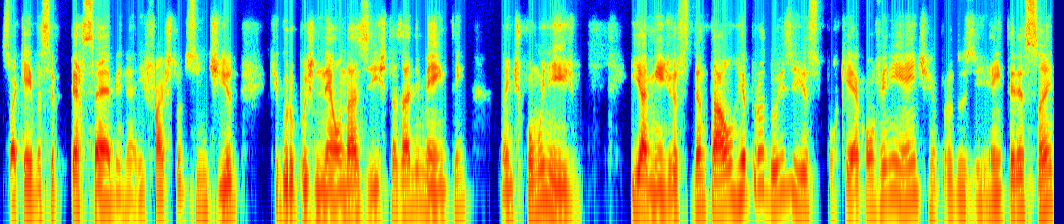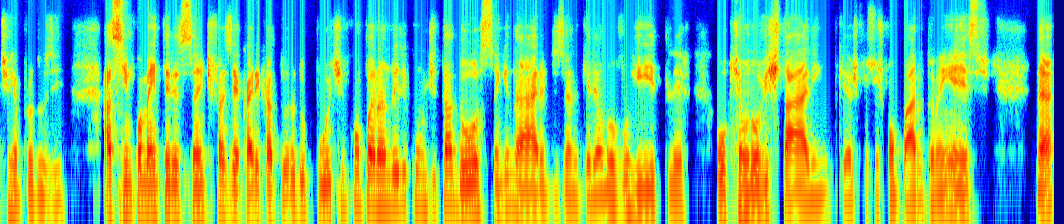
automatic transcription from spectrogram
Só que aí você percebe, né, e faz todo sentido, que grupos neonazistas alimentem anticomunismo. E a mídia ocidental reproduz isso, porque é conveniente reproduzir, é interessante reproduzir. Assim como é interessante fazer a caricatura do Putin comparando ele com um ditador sanguinário, dizendo que ele é o novo Hitler, ou que é o novo Stalin, que as pessoas comparam também esses, né?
